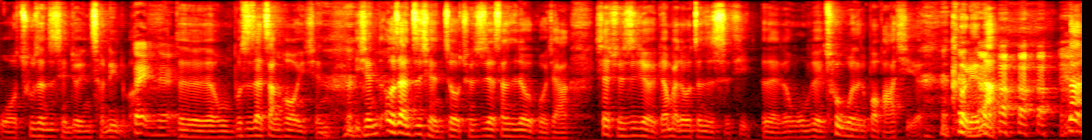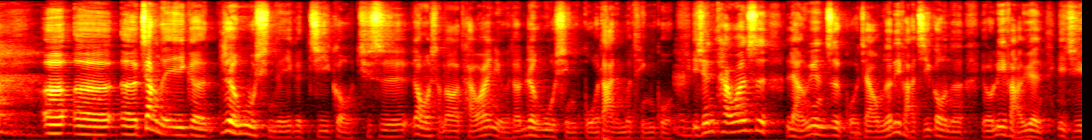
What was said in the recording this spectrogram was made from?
我出生之前就已经成立了嘛，对对对对对，我们不是在战后以前，以前二战之前只有全世界三十六个国家，现在全世界有两百多个政治实体，对不对？我们也错过那个爆发期了，可怜呐、啊。那呃呃呃这样的一个任务型的一个机构，其实让我想到台湾有一个叫任务型国大，你有没有听过？以前台湾是两院制国家，我们的立法机构呢有立法院。以及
